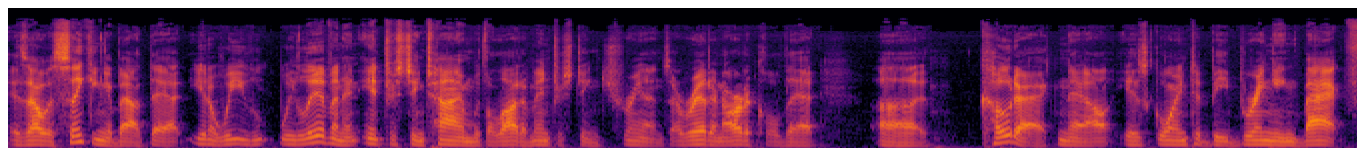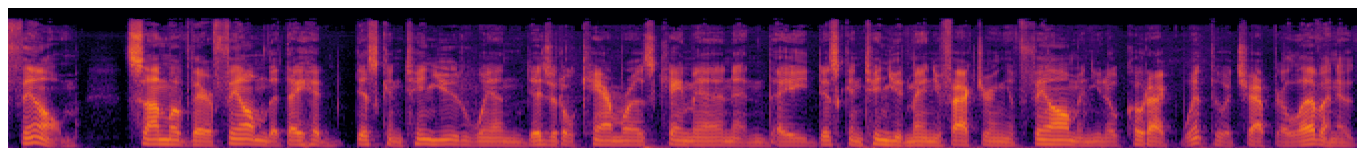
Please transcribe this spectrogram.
as I was thinking about that, you know, we we live in an interesting time with a lot of interesting trends. I read an article that uh, Kodak now is going to be bringing back film. Some of their film that they had discontinued when digital cameras came in, and they discontinued manufacturing of film. And you know, Kodak went through a Chapter 11. It was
